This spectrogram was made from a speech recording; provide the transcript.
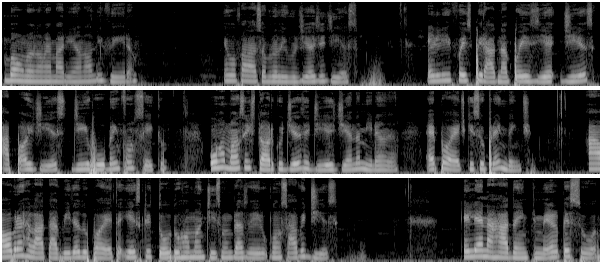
Bom, meu nome é Mariana Oliveira. Eu vou falar sobre o livro Dias e Dias. Ele foi inspirado na poesia Dias Após Dias, de Rubem Fonseca. O romance histórico Dias e Dias, de Ana Miranda, é poético e surpreendente. A obra relata a vida do poeta e escritor do romantismo brasileiro Gonçalves Dias. Ele é narrado em primeira pessoa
